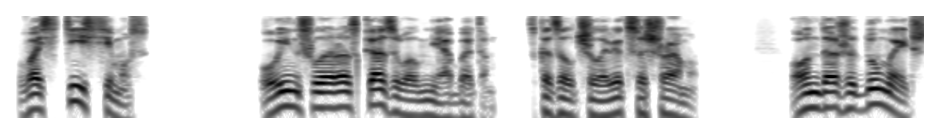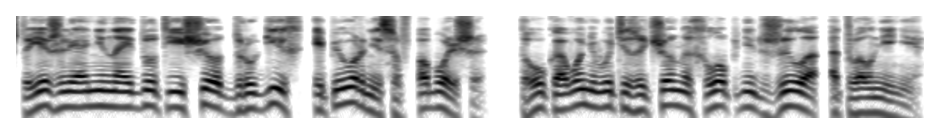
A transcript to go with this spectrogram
Вастиссимус. Уинсло рассказывал мне об этом, сказал человек со шрамом. Он даже думает, что если они найдут еще других эпиорнисов побольше, то у кого-нибудь из ученых лопнет жила от волнения.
